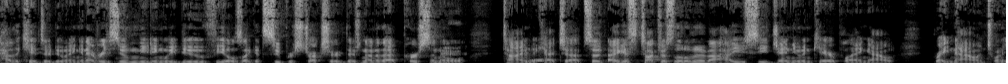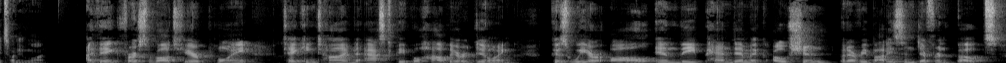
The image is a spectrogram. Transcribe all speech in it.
how the kids are doing. And every Zoom meeting we do feels like it's super structured. There's none of that personal time to catch up. So I guess talk to us a little bit about how you see genuine care playing out right now in 2021. I think first of all, to your point, taking time to ask people how they are doing because we are all in the pandemic ocean, but everybody's in different boats.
